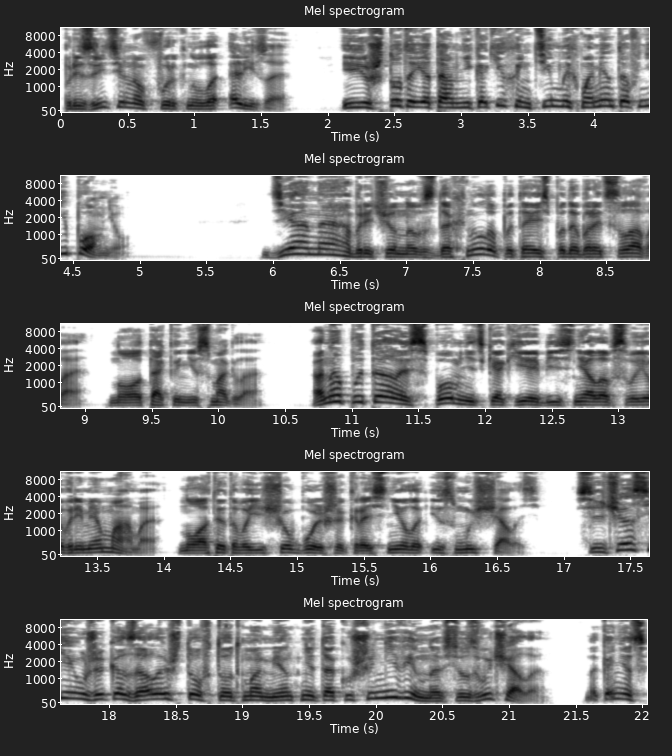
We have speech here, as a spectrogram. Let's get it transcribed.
презрительно фыркнула Элиза. И что-то я там никаких интимных моментов не помню. Диана обреченно вздохнула, пытаясь подобрать слова, но так и не смогла. Она пыталась вспомнить, как ей объясняла в свое время мама, но от этого еще больше краснела и смущалась. Сейчас ей уже казалось, что в тот момент не так уж и невинно все звучало. Наконец,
